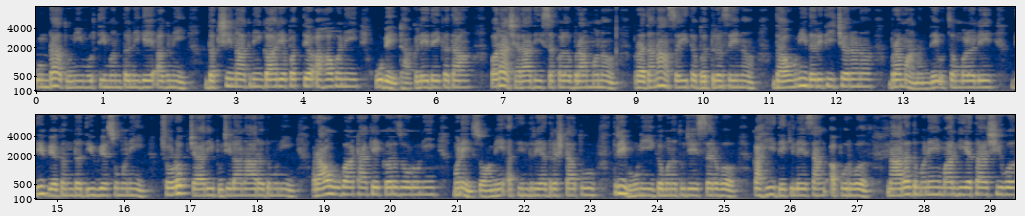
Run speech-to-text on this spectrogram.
कुंडातुनी मूर्तिमंत निगे अग्नी दक्षिणाग्नी गार्यपत्य आहावनी उभे ठाकले देखता पराशरादी सकळ ब्राह्मण प्रधानासहित भद्रसेन धावनी धरिती चरण. ब्रह्मानंदे उचंबळले. दिव्यगंध दिव्य सुमनी. षोडोपचारी पुजिला नारद मुनी. राव उभा टाके कर जोडोनी. म्हणे स्वामी अतिंद्रिय द्रष्टा तू. त्रिभुवनी गमन तुझे सर्व. काही देखिले सांग अपूर्व. नारद म्हणे मार्गीयता शिव.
